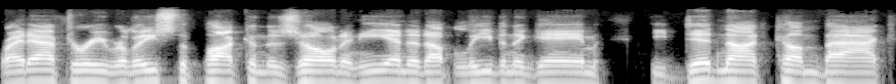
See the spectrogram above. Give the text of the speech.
right after he released the puck in the zone and he ended up leaving the game. He did not come back.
